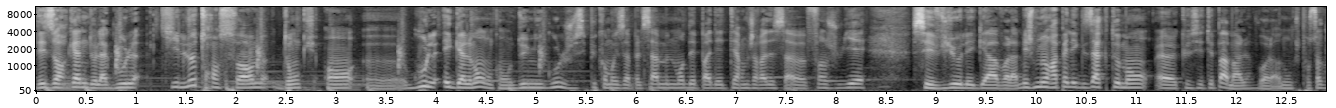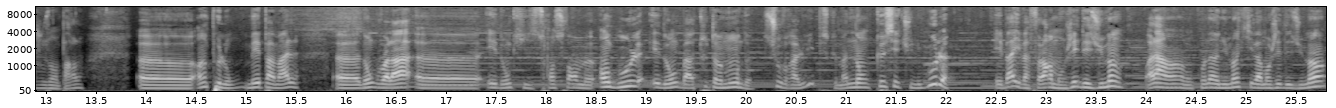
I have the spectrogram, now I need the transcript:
des organes de la goule qui le transforme donc en goule également, donc en demi-goule, je sais plus comment ils appellent ça, me demandez pas des termes, j'ai regardé ça fin juillet, c'est vieux les gars, voilà. Mais je me rappelle exactement que c'était pas mal, voilà, donc c'est pour ça que je vous en parle. Euh, un peu long, mais pas mal. Euh, donc voilà, euh, et donc il se transforme en goule, et donc bah, tout un monde s'ouvre à lui, puisque maintenant que c'est une goule, et eh bah il va falloir manger des humains. Voilà, hein. donc on a un humain qui va manger des humains.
